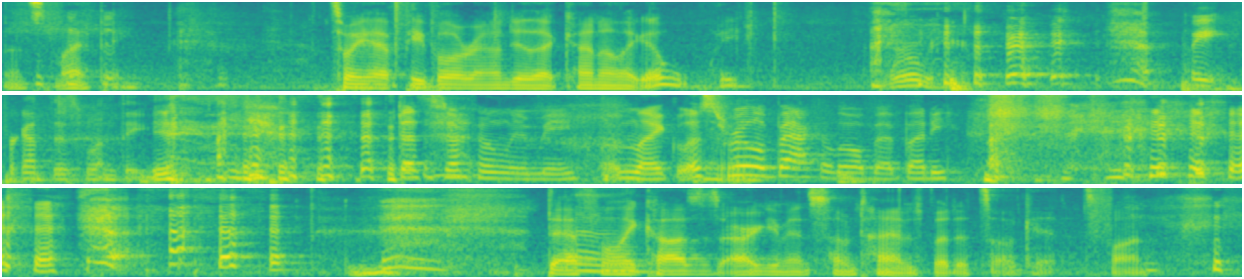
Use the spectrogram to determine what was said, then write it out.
That's my thing. That's why you have people around you that kind of like, oh, wait, we're over here. Wait, forgot this one thing. Yeah. That's definitely me. I'm like, let's reel it back a little bit, buddy. Definitely Um. causes arguments sometimes, but it's all good. It's fun.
